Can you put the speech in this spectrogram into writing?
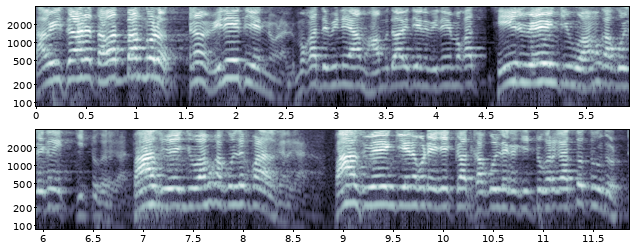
තව ඉස්සරහට තවත් බංකොලොත්. එනවා විනය තියෙන්න ඕනලු. මොකද්ද විනය? ආම් හමුදාවේ තියෙන විනය මොකක්ද? සීරුවෙන් කිව්වම කකුල් දෙක කිට්ටු කරගන්න. පහසුවෙන් කිව්වම කකුල් දෙක පළල් කරගන්න. පහසුවෙන් කියනකොට එක එක්කත් කකුල් දෙක කිට්ටු කරගත්තොත් ඌ දොට්ට.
